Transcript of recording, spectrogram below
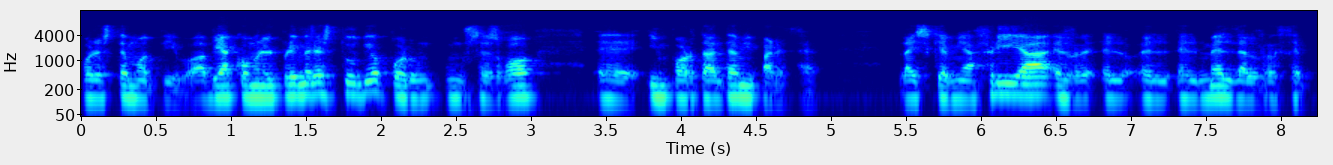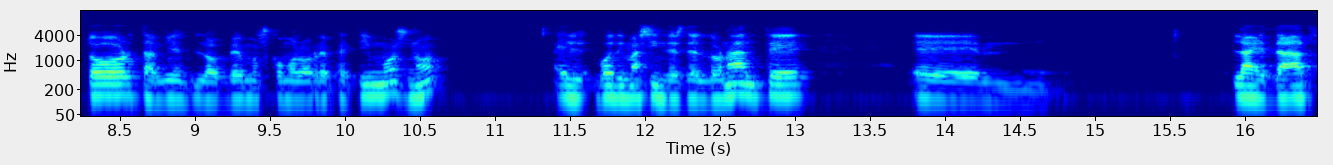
por este motivo. Había como en el primer estudio por un, sesgo eh, importante a mi parecer. La isquemia fría, el, MEL del receptor, también lo vemos como lo repetimos, ¿no? El body mass index del donante, eh, la edad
